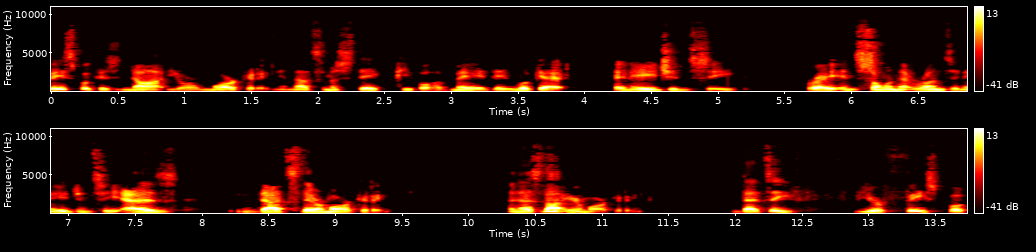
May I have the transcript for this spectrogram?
Facebook is not your marketing, and that's the mistake people have made. They look at an agency right? And someone that runs an agency as that's their marketing. And that's not your marketing. That's a your Facebook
